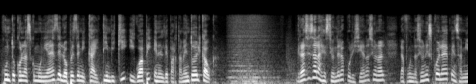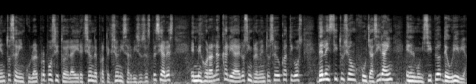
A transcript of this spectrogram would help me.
junto con las comunidades de López de Micay, Timbiquí y Guapi en el departamento del Cauca. Gracias a la gestión de la Policía Nacional, la Fundación Escuela de Pensamiento se vinculó al propósito de la Dirección de Protección y Servicios Especiales en mejorar la calidad de los implementos educativos de la institución Juyasirain en el municipio de Uribia,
